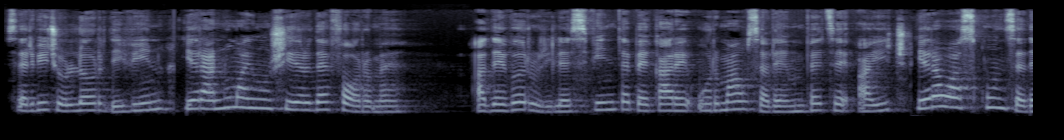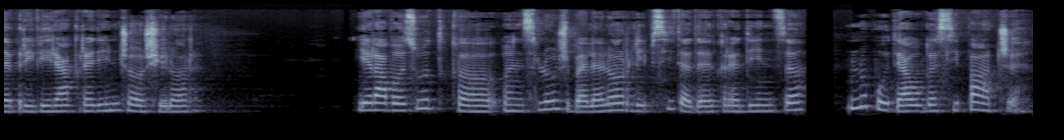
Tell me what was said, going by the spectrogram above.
Serviciul lor divin era numai un șir de forme. Adevărurile sfinte pe care urmau să le învețe aici erau ascunse de privirea credincioșilor. El a văzut că, în slujbele lor lipsite de credință, nu puteau găsi pace.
